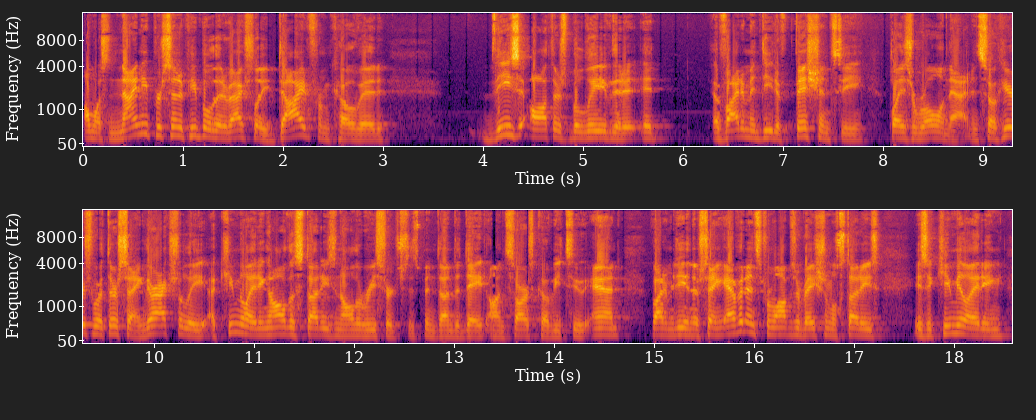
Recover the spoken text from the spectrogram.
almost 90% of people that have actually died from COVID, these authors believe that it, it a vitamin D deficiency plays a role in that. And so here's what they're saying. They're actually accumulating all the studies and all the research that's been done to date on SARS-CoV-2 and vitamin D. And they're saying evidence from observational studies is accumulating,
